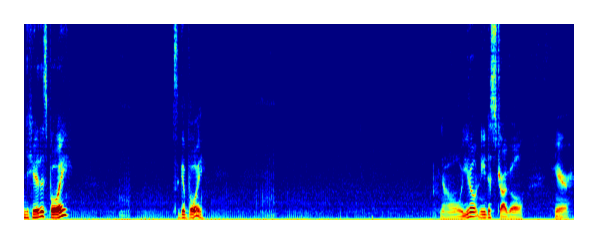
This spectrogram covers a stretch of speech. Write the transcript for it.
You hear this boy? It's a good boy. No, you don't need to struggle. Here.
